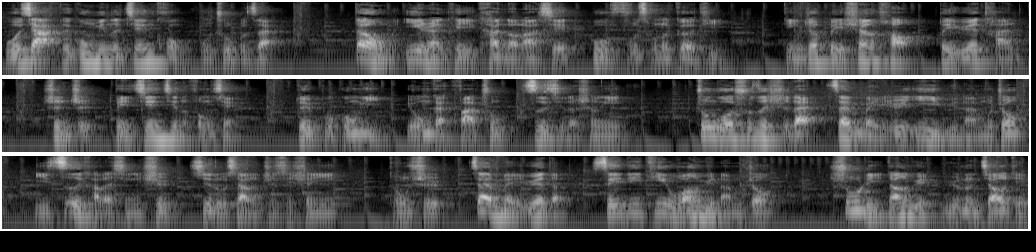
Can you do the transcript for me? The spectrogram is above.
国家对公民的监控无处不在，但我们依然可以看到那些不服从的个体，顶着被删号、被约谈，甚至被监禁的风险，对不公义勇敢发出自己的声音。中国数字时代在每日一语栏目中，以字卡的形式记录下了这些声音，同时在每月的 CDT 网语栏目中，梳理当月舆论焦点，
